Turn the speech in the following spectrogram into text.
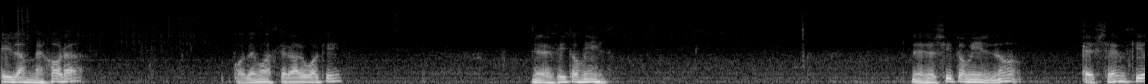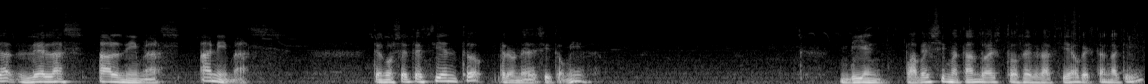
Y las mejoras, podemos hacer algo aquí. Necesito mil. Necesito mil, ¿no? Esencia de las ánimas. Ánimas. Tengo 700, pero necesito mil. Bien, pues a ver si matando a estos desgraciados que están aquí,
